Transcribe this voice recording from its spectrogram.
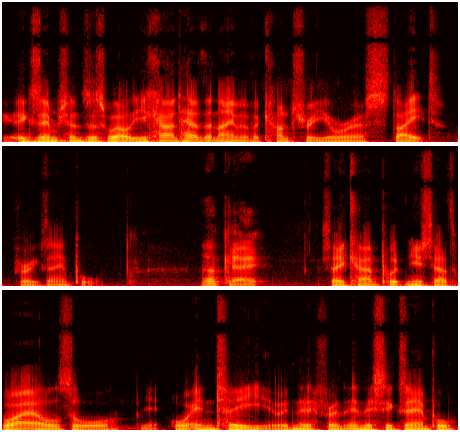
exemptions as well. You can't have the name of a country or a state for example. Okay. So you can't put New South Wales or or NT in, there for, in this example.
